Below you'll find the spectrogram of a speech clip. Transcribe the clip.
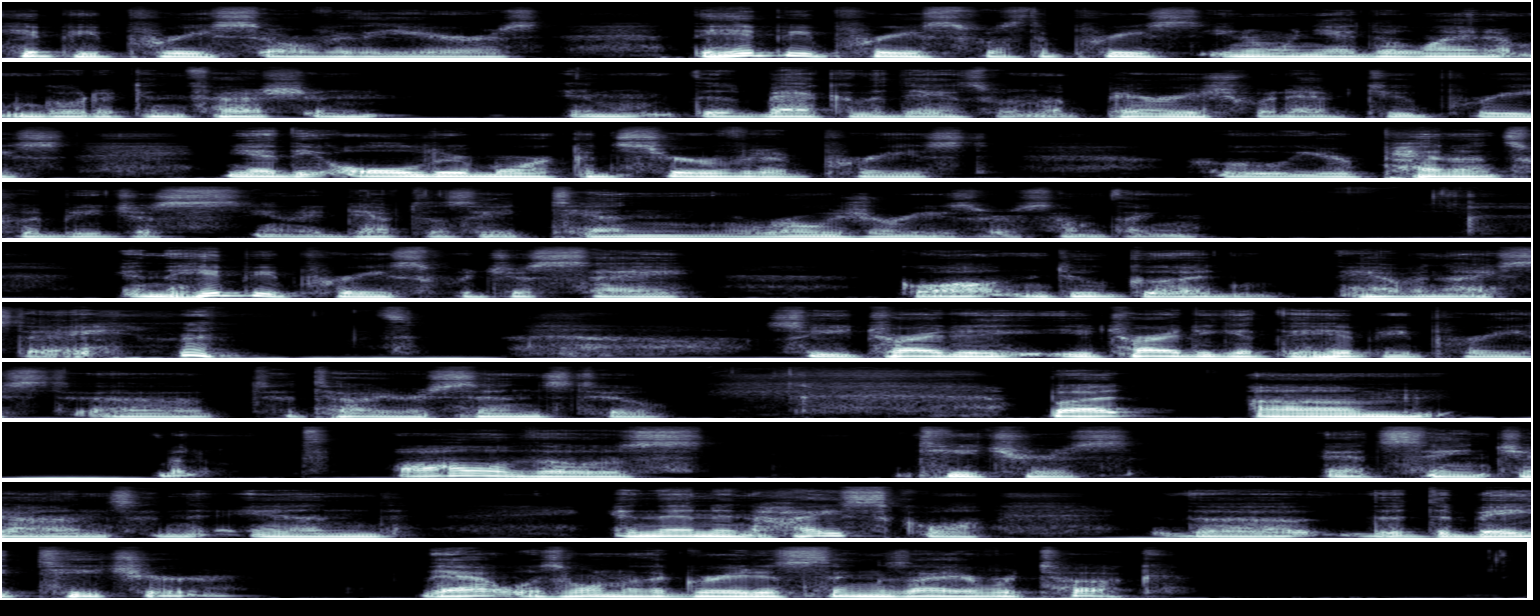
hippie priests over the years. The hippie priest was the priest, you know, when you had to line up and go to confession. In the back of the days when the parish would have two priests. You had the older, more conservative priest who your penance would be just, you know, you'd have to say 10 rosaries or something. And the hippie priest would just say, go out and do good. Have a nice day. so you try to, you try to get the hippie priest, uh, to tell your sins to. But, um, but all of those teachers at St. John's and, and, and then in high school, the, the debate teacher, that was one of the greatest things I ever took.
